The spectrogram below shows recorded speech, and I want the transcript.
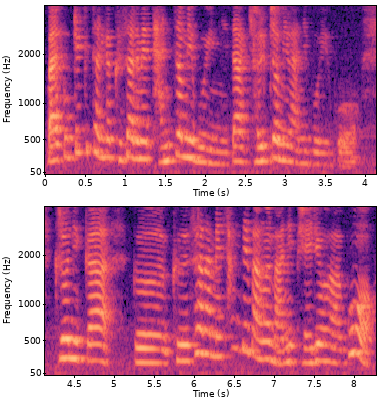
맑고 깨끗하니까 그 사람의 단점이 보입니다. 결점이 많이 보이고. 그러니까 그, 그 사람의 상대방을 많이 배려하고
